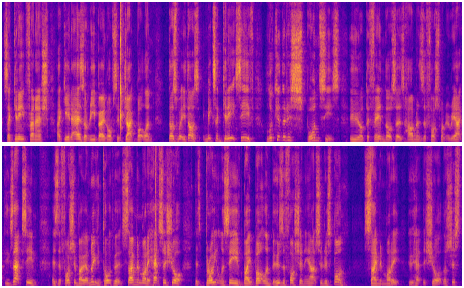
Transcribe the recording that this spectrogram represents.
it's a great finish. Again, it is a rebound. Obviously, Jack Butland does what he does. He makes a great save. Look at the responses of your defenders as Harmon's the first one to react. The exact same as the first one. I've not even talked about it. Simon Murray hits a shot that's brilliantly saved by Butland, but who's the first one to actually respond? Simon Murray, who hit the shot. There's just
